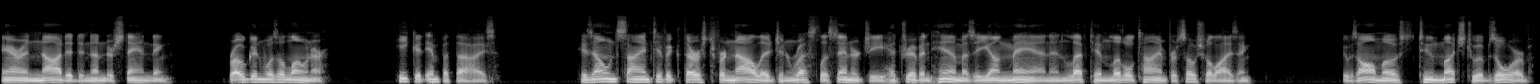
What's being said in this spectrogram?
Aaron nodded in understanding. Brogan was a loner. He could empathize. His own scientific thirst for knowledge and restless energy had driven him as a young man and left him little time for socializing. It was almost too much to absorb.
